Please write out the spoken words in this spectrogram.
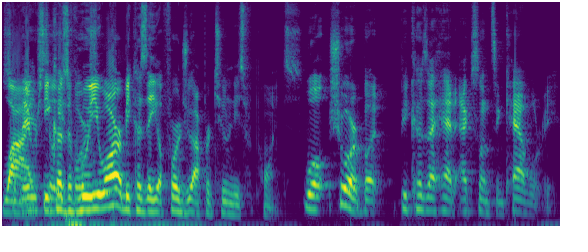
So Why? they were still because of E4s. who you are, or because they afford you opportunities for points. Well, sure, but because I had excellence in cavalry,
